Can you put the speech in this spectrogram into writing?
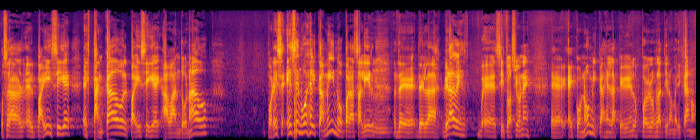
O sea, el país sigue estancado, el país sigue abandonado. Por ese, ese no es el camino para salir de, las graves eh, situaciones eh, económicas en las que viven los pueblos latinoamericanos.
